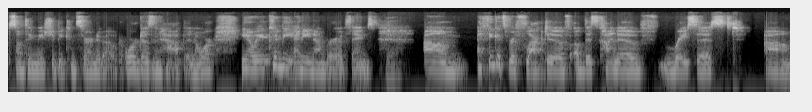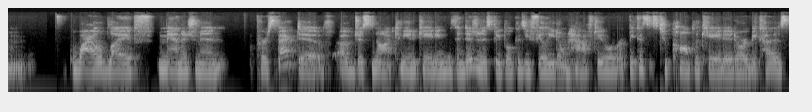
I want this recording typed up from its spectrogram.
something they should be concerned about or doesn't happen or you know it could be any number of things yeah. um, i think it's reflective of this kind of racist um, wildlife management perspective of just not communicating with indigenous people because you feel you don't have to or because it's too complicated or because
